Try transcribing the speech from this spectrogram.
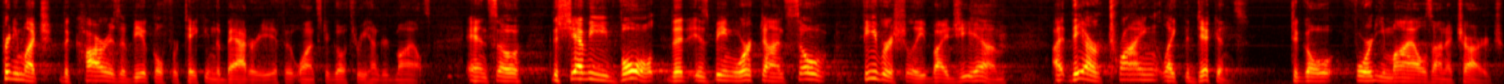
pretty much the car is a vehicle for taking the battery if it wants to go 300 miles. And so the Chevy Volt that is being worked on so feverishly by GM, uh, they are trying like the Dickens to go 40 miles on a charge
